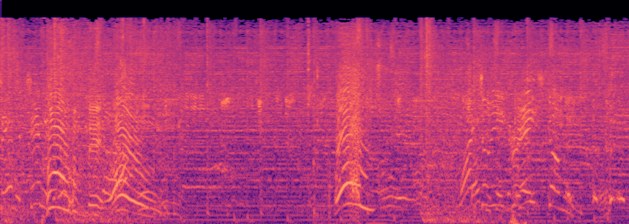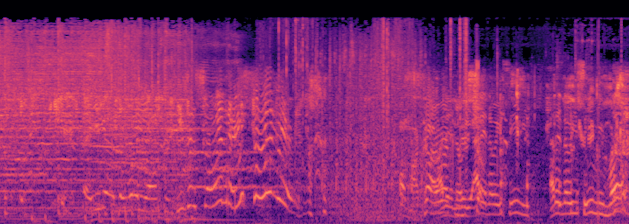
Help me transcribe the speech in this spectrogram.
Sandwich, sandwich. Why so many grenades coming? You got the way off. He's just still in there. He's still in there. oh my god. I didn't know he, I didn't know he see me. I didn't know he see me, bro.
